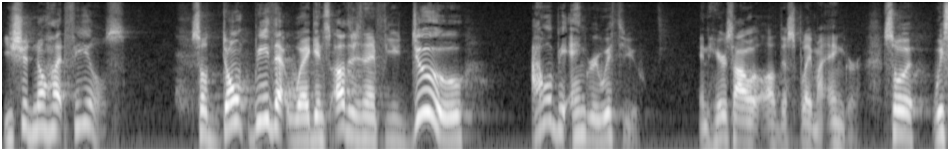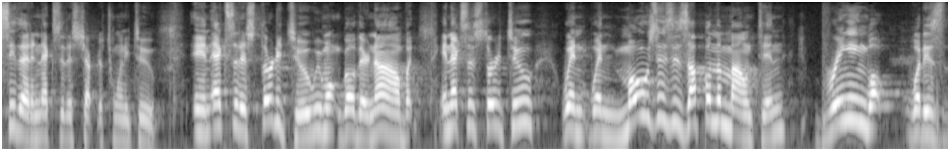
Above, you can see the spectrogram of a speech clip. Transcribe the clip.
You should know how it feels. So don't be that way against others. And if you do, I will be angry with you. And here's how I'll display my anger. So we see that in Exodus chapter 22. In Exodus 32, we won't go there now, but in Exodus 32, when, when Moses is up on the mountain bringing what, what is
